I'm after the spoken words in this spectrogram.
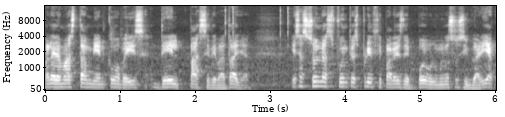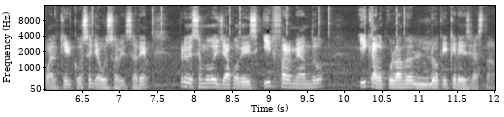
¿Vale? Además también, como veis, del pase de batalla. Esas son las fuentes principales de polvo luminoso. Si varía cualquier cosa ya os avisaré. Pero de ese modo ya podéis ir farmeando y calculando lo que queréis gastar.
